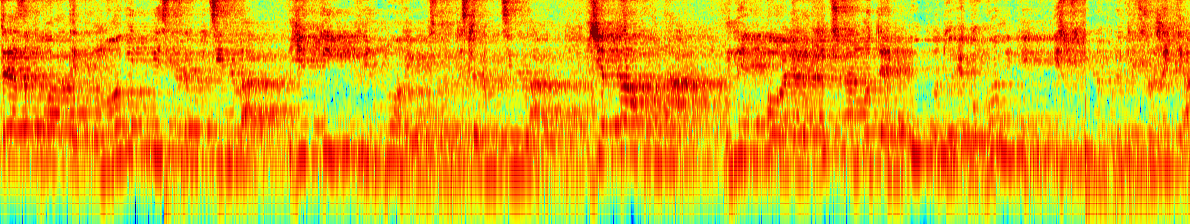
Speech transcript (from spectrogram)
треба запровадити новий післяреволюційний лад. Який він новий післяреволюційний лад? Яка вона не олігархічна модель укладу економіки і суспільно-політичного життя?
